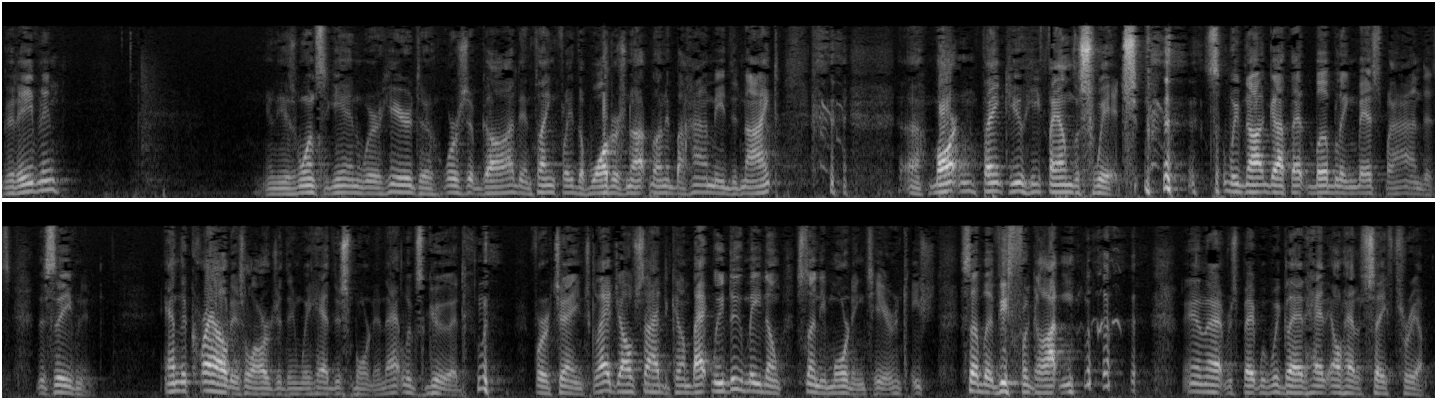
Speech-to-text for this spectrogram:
Good evening. And is once again we're here to worship God, and thankfully the water's not running behind me tonight. uh, Martin, thank you. He found the switch, so we've not got that bubbling mess behind us this evening. And the crowd is larger than we had this morning. That looks good for a change. Glad y'all decided to come back. We do meet on Sunday mornings here, in case some of you've forgotten. in that respect, but we're glad y'all had a safe trip.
